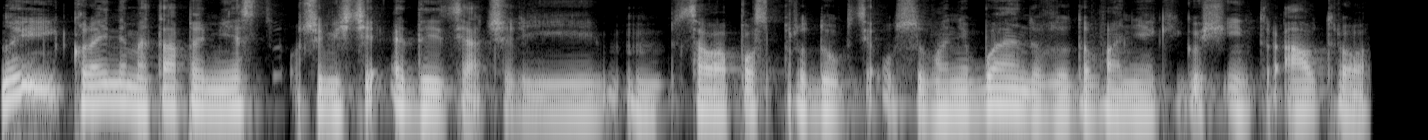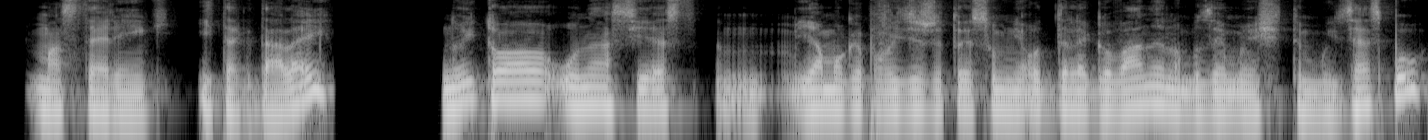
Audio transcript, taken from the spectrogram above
No i kolejnym etapem jest oczywiście edycja, czyli mm, cała postprodukcja, usuwanie błędów, dodawanie jakiegoś intro, outro, mastering i tak dalej. No i to u nas jest, mm, ja mogę powiedzieć, że to jest u mnie oddelegowane, no bo zajmuje się tym mój zespół,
